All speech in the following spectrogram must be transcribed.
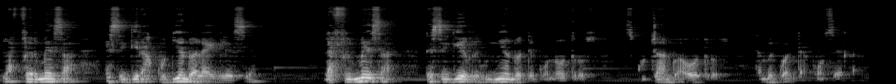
la firmeza en seguir acudiendo a la iglesia, la firmeza de seguir reuniéndote con otros, escuchando a otros, también cuando te aconsejan.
